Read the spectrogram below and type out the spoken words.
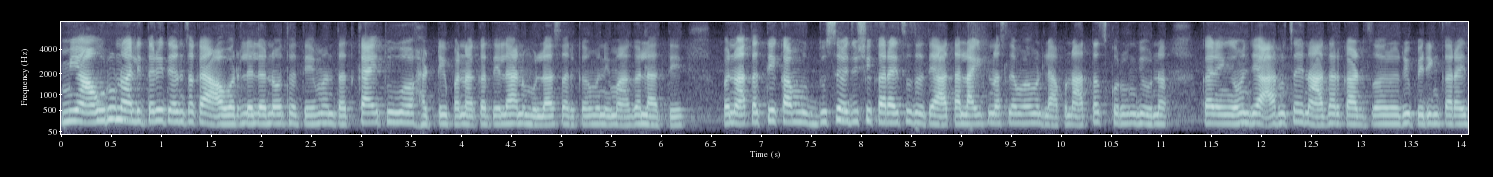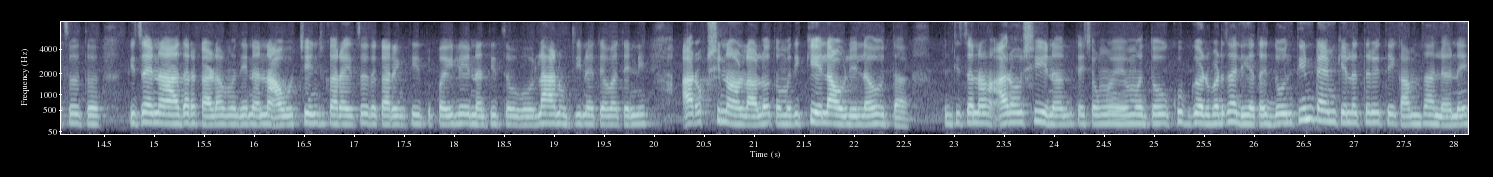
मी आवरून आली तरी त्यांचं काय आवरलेलं नव्हतं. ते म्हणतात काय तू हट्टीपणा करते? लहान मुलासारखं म्हणे मागं लाते पण आता ते काम दुसऱ्या दिवशी करायचंच होते. आता लाइट नसल्यामुळे म्हटलं आपण आताच करून घेऊ ना. कारण म्हणजे आरूचं आहे ना आधार कार्डचं रिपेअरिंग करायचं होतं. तिचं आहे ना आधार कार्डामध्ये ना नाव चेंज करायचं होतं. कारण की पहिले ना तिचं लहान होती ना तेव्हा त्यांनी आरोक्षी नाव लावलं होतं. मध्ये के लावलेला होता. तिचं नाव आरोशी आहे ना त्याच्यामुळे मग तो खूप गडबड झाली. आता दोन तीन टाईम केलं तरी ते काम झालं नाही.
